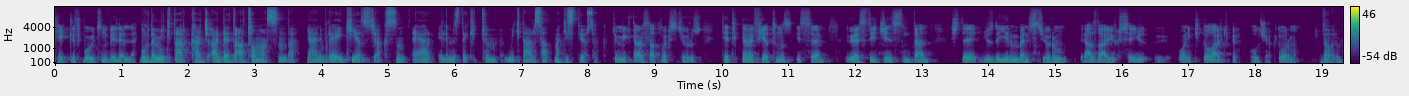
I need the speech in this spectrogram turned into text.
Teklif boyutunu belirle. Burada miktar kaç adet atom aslında? Yani buraya 2 yazacaksın. Eğer elimizdeki tüm miktarı satmak istiyorsak. Tüm miktarı satmak istiyoruz. Tetikleme fiyatımız ise USD cinsinden işte %20 ben istiyorum. Biraz daha yükseği 12 dolar gibi olacak. Doğru mu? Doğru.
